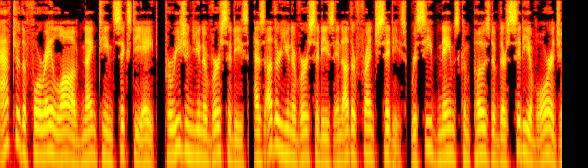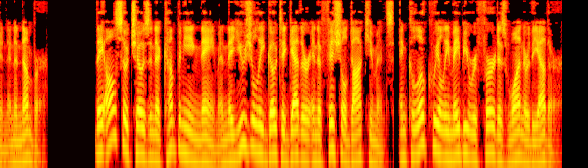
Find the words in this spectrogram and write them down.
After the Faure Law of 1968, Parisian universities, as other universities in other French cities, received names composed of their city of origin and a number. They also chose an accompanying name and they usually go together in official documents, and colloquially may be referred as one or the other,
